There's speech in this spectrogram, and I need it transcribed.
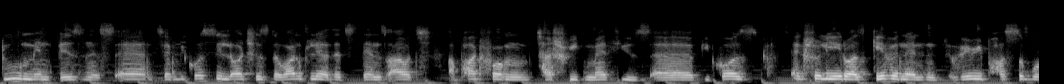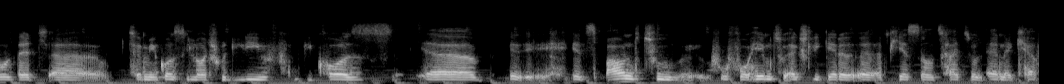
do mean business. And Thembinkosi Lorch is the one player that stands out apart from Tashreeq Matthews uh, because actually it was given and very possible that uh, Thembinkosi Lorch would leave because uh, it, it's bound to for, him to actually get a, a, PSL title and a CAF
